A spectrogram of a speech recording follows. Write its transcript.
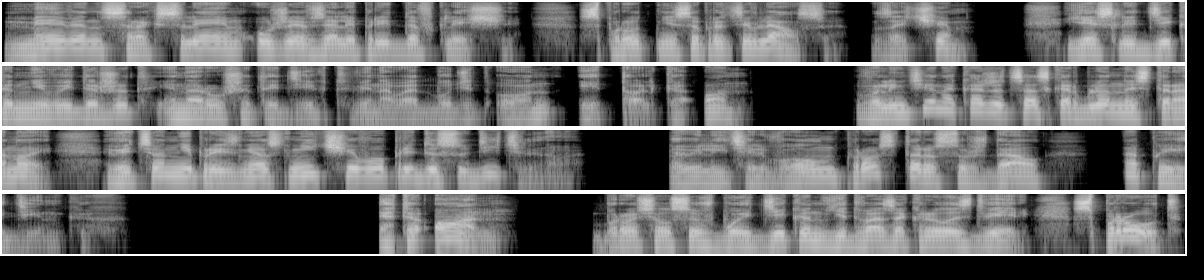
Мевин с Рокслеем уже взяли Придда в клещи. Спрут не сопротивлялся. Зачем? Если Дикон не выдержит и нарушит эдикт, виноват будет он и только он. Валентин окажется оскорбленной стороной, ведь он не произнес ничего предосудительного. Повелитель волн просто рассуждал о поединках. «Это он!» — бросился в бой Дикон, едва закрылась дверь. «Спрут!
